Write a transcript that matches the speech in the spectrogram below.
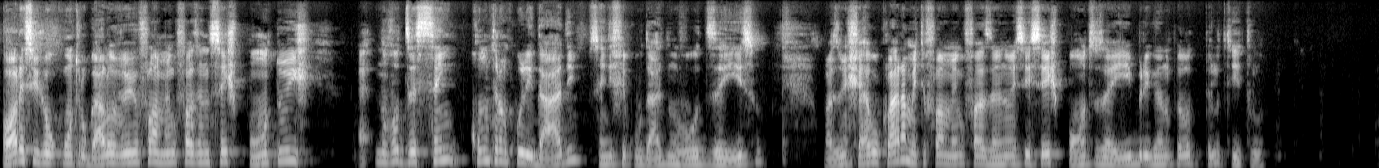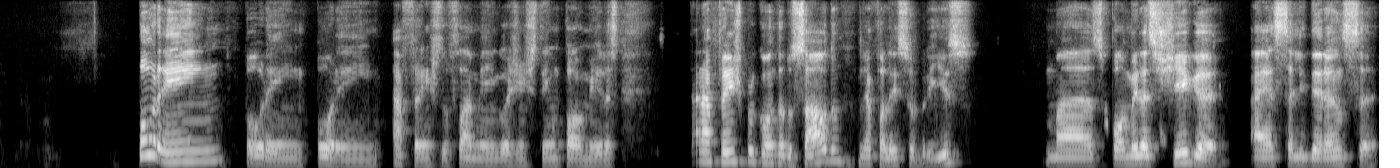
fora esse jogo contra o Galo, eu vejo o Flamengo fazendo seis pontos, é, não vou dizer sem com tranquilidade, sem dificuldade, não vou dizer isso, mas eu enxergo claramente o Flamengo fazendo esses seis pontos aí, brigando pelo, pelo título. Porém, porém, porém, à frente do Flamengo a gente tem um Palmeiras. Tá na frente por conta do saldo, já falei sobre isso, mas o Palmeiras chega a essa liderança,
